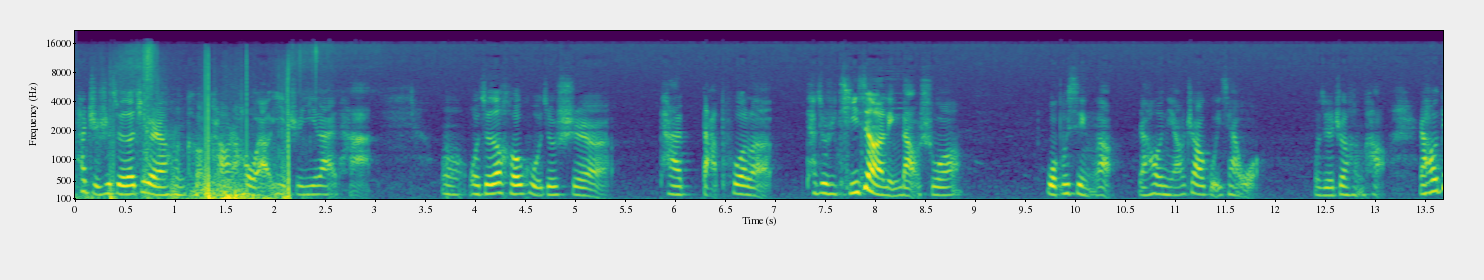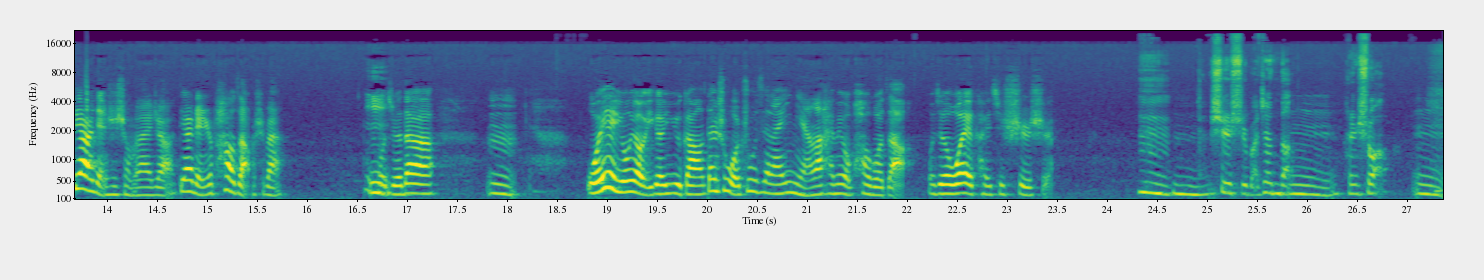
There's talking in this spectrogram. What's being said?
他只是觉得这个人很可靠，然后我要一直依赖他。嗯，我觉得何苦就是他打破了，他就是提醒了领导说我不行了，然后你要照顾一下我，我觉得这很好。然后第二点是什么来着？第二点是泡澡是吧？嗯，我觉得，嗯，我也拥有一个浴缸，但是我住进来一年了还没有泡过澡，我觉得我也可以去试试。嗯嗯，试试吧，真的，嗯，很爽，嗯，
